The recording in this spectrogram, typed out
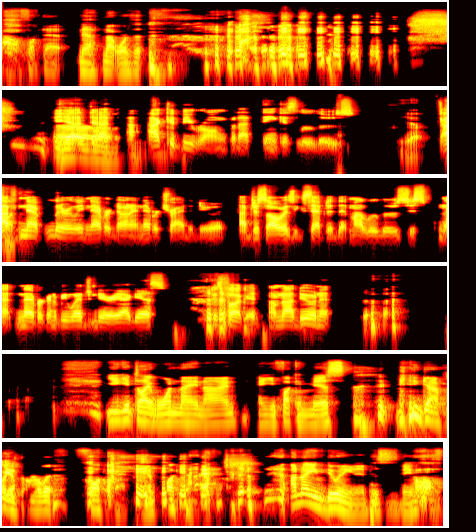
Oh fuck that! Yeah, not worth it. yeah, uh, I, I, could be wrong, but I think it's Lulu's. Yeah, I've never, literally never done it, never tried to do it. I've just always accepted that my Lulu's just not, never going to be legendary. I guess because fuck it, I'm not doing it. you get to like 199 and you fucking miss. you got fucking yep. it. Fuck that, man. Fuck that. I'm not even doing it. It pisses me off.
